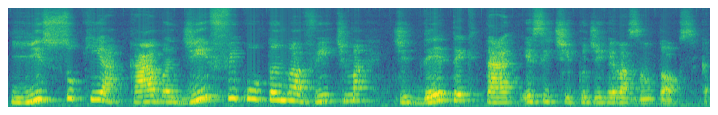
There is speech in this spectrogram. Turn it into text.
E isso que acaba dificultando a vítima de detectar esse tipo de relação tóxica.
